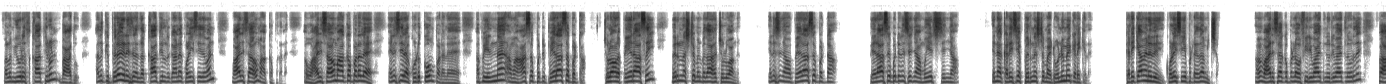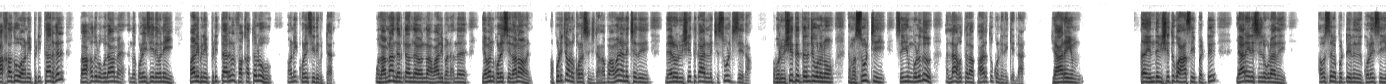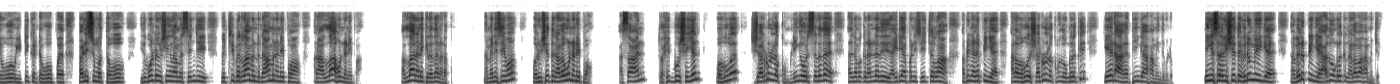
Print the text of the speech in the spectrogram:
ஃபலம் யூரஸ் காத்திலுன் பாது. அதுக்கு பிறகு என்ன செய்யல? அந்த காத்திலுக்கான கொலை செய்தவன் வாரிசாகவும் ஆக்கப்படலை. வாரிசாகவும் ஆக்கப்படலை என்ன செய்யல கொடுக்கவும் படலை. அப்போ என்ன? அவன் ஆசைப்பட்டு பேராசைப்பட்டான். சொல்லுவாங்களே பேராசை பெருநஷ்டம் என்பதாக சொல்லுவாங்க. என்ன செஞ்சான்? அவன் பேராசைப்பட்டான். பேராசைப்பட்டு என்ன செஞ்சான்? முயற்சி செஞ்சான். என்ன? கடைசியாக பெருநஷ்டம் ஆகிட்டு ஒன்றுமே கிடைக்கல. கிடைக்காம என்னது? கொலை செய்யப்பட்டது தான் மிச்சம். அவன் வாரிசாக்கப்பட்ட ஒஃபி ரிவாயத்தின் ரிவாயத்தில் வருது. இப்போ அகது அவனை பிடித்தார்கள். இப்போ அகதுல் குலாம அந்த கொலை செய்தவனை வாலிபனை பிடித்தார்கள். ஃபகத்தலு அவனை கொலை செய்து விட்டார் குலாம்னா அந்த இடத்துல அந்த அவன் தான் வாலிபன். அந்த எவன் கொலை செய்தானோ அவன். பிடிச்சி அவனை கொலை செஞ்சுட்டாங்க அப்போ அவன் நினைச்சது வேற ஒரு விஷயத்துக்காக நினைச்சு சூழ்ச்சி செய்தான். அப்போ ஒரு விஷயத்தை தெரிஞ்சு கொள்ளணும். நம்ம சூழ்ச்சி செய்யும் பொழுது அல்லாஹுத்தலா பார்த்து கொண்டிருக்கின்றான். யாரையும் எந்த விஷயத்துக்கும் ஆசைப்பட்டு யாரையும் என்ன செஞ்சிடக்கூடாது? அவசரப்பட்டு என்னது கொலை செய்யவோ இட்டுக்கட்டவோ ப பழி சுமத்தவோ இது போன்ற விஷயங்கள் நாம் செஞ்சு வெற்றி பெறலாம் என்று நாம நினைப்போம். ஆனால் அல்லாஹும் நினைப்பான். அல்லாஹ் நினைக்கிறதா நடக்கும். நம்ம என்ன செய்வோம்? ஒரு விஷயத்தை நலவும் நினைப்போம். அசான் தொஹிபு ஷையன் வகுவ ஷர்ருல்லக்கும் நீங்கள் ஒரு சிலதை அது நமக்கு நல்லது ஐடியா பண்ணி செய்ச்சிடலாம் அப்படின்னு நினைப்பீங்க. ஆனால் வகுவ ஷர்ருல்லக்கும் அது உங்களுக்கு கேடாக தீங்காக அமைந்துவிடும். நீங்கள் சில விஷயத்தை விரும்புவீங்க வெறுப்பீங்க அது உங்களுக்கு நலவாக அமைஞ்சிடும்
